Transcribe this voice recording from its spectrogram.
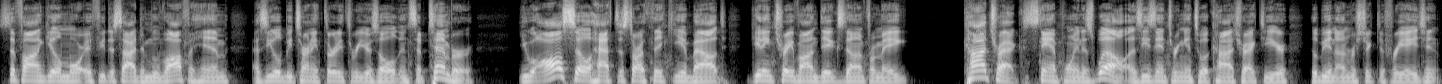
Stephon Gilmore if you decide to move off of him, as he will be turning 33 years old in September. You also have to start thinking about getting Trevon Diggs done from a contract standpoint as well, as he's entering into a contract year. He'll be an unrestricted free agent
